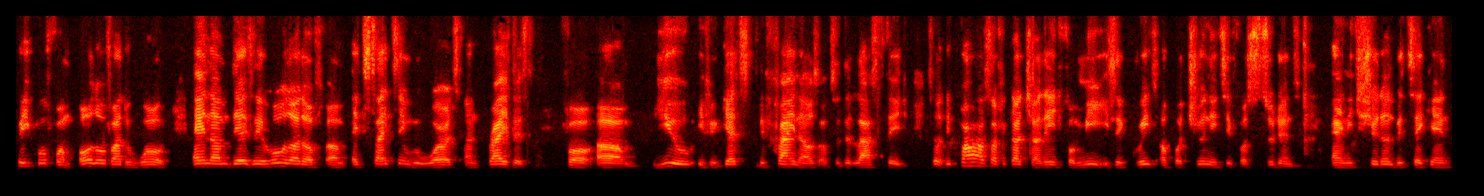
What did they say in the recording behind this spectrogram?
people from all over the world. And um, there's a whole lot of um, exciting rewards and prizes for um, you if you get the finals up to the last stage. So the Power Apps Africa Challenge for me is a great opportunity for students and it shouldn't be taken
